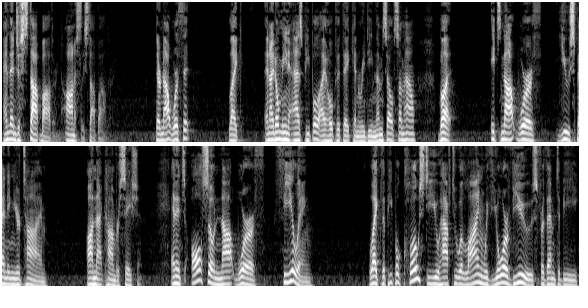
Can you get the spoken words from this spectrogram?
And then just stop bothering. Honestly, stop bothering. They're not worth it. Like, and I don't mean as people, I hope that they can redeem themselves somehow, but it's not worth you spending your time on that conversation. And it's also not worth feeling like the people close to you have to align with your views for them to be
